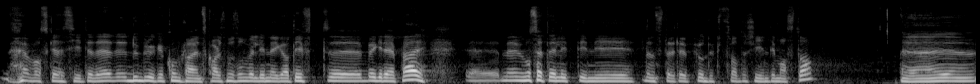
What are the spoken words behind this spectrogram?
hva skal jeg si til det? Du bruker compliance card som et veldig negativt eh, begrep her. Eh, men vi må sette det litt inn i den større produktstrategien til Masta. Eh,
